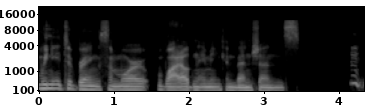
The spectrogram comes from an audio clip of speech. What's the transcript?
we need to bring some more wild naming conventions Hmm.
